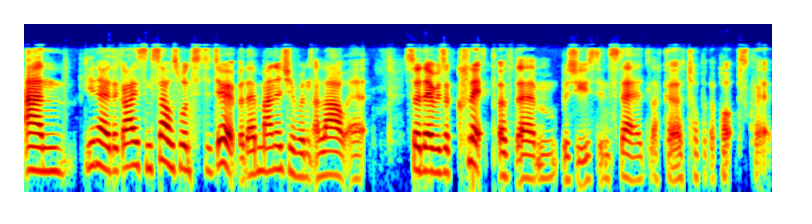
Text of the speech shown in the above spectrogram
And, you know, the guys themselves wanted to do it, but their manager wouldn't allow it. So there was a clip of them was used instead, like a Top of the Pops clip.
